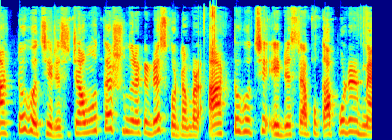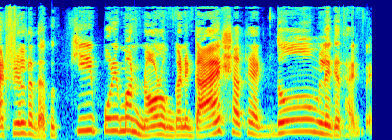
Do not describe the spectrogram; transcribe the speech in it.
আট টু হচ্ছে ড্রেস চমৎকার সুন্দর একটা ড্রেস কোড নাম্বার আট টু হচ্ছে এই ড্রেসটা আপু, কাপড়ের ম্যাটেরিয়ালটা দেখো, কি পরিমাণ নরম মানে গায়ের সাথে একদম লেগে থাকবে।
